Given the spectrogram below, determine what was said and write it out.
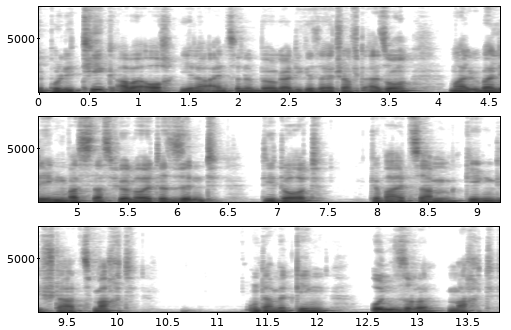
die Politik, aber auch jeder einzelne Bürger, die Gesellschaft also mal überlegen, was das für Leute sind, die dort gewaltsam gegen die Staatsmacht und damit gegen unsere Macht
